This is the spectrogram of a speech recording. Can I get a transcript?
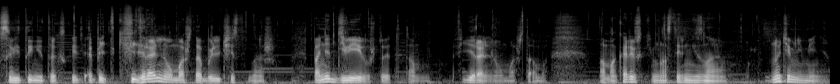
святыня, так сказать, опять-таки федерального масштаба или чисто наш. Понять Дивееву, что это там федерального масштаба. А Макарьевский монастырь не знаю. Но тем не менее.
